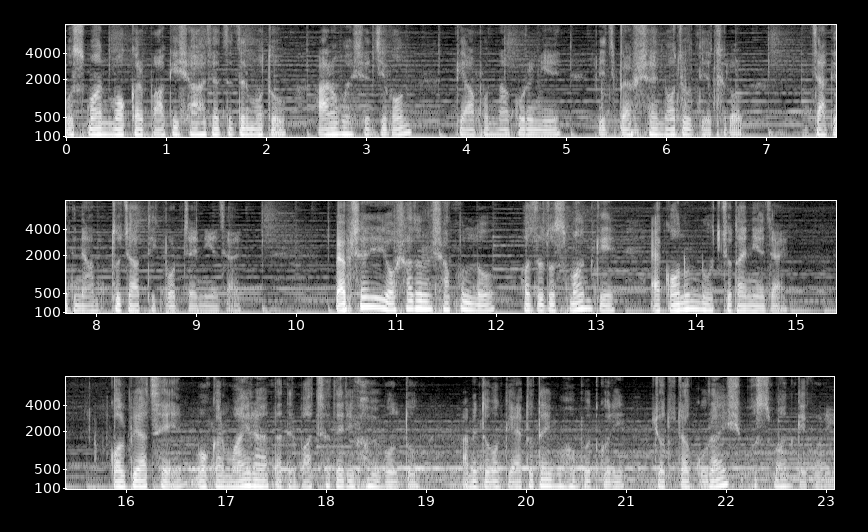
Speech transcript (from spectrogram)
উসমান মক্কার বাকি শাহজাদাদের মতো আরামাইশের জীবনকে আপন না করে নিয়ে নিজ ব্যবসায় নজর দিয়েছিল, যাকে তিনি আন্তর্জাতিক পর্যায়ে নিয়ে যায়। ব্যবসায় এই অসাধারণ সাফল্য হজরত ওসমানকে এক অনন্য উচ্চতায় নিয়ে যায়। গল্পে আছে, মক্কার মায়েরা তাদের বাচ্চাদের এভাবে বলতো আমি তোমাকে এতটাই মহব্বত করি যতটা কুরাইশ উসমানকে করি।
